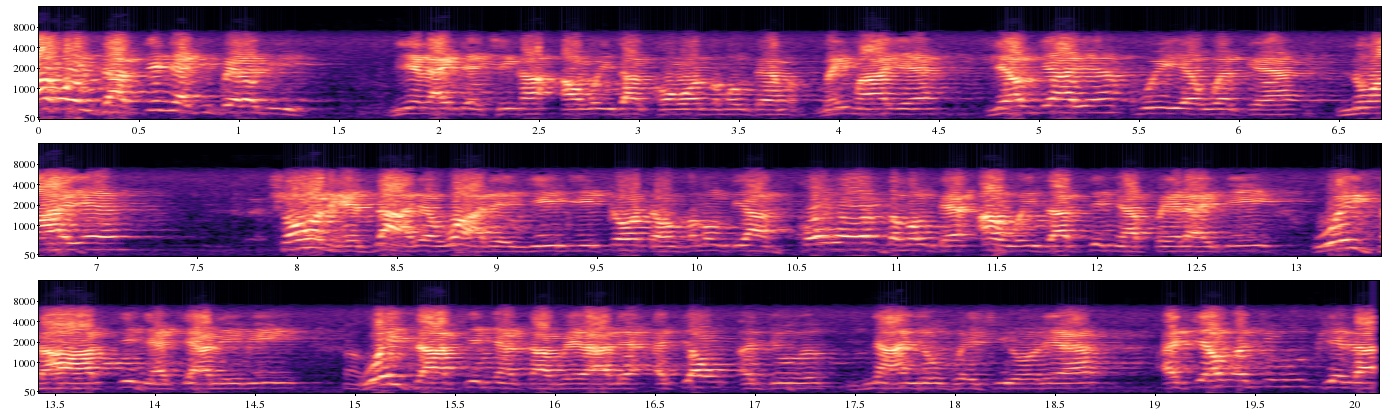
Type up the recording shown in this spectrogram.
အဝိဇ္ဇာပညာကြီးပယ်လိုက်ပြီမြင်လိုက်တဲ့အချိန်ကအဝိဇ္ဇာခေါ်ဝသမုတ်တယ်မိမရဲ့ယောက်ျားရဲ့ခွေးရဲ့ဝက်ကဲနွားရဲ့ ချောတယ်စတယ်ဝတယ်ရေကြီးတောတောင်သမုတ်တရားခေါ်ဝသမုတ်တဲ့အဝိဇ္ဇာပညာပယ်လိုက်ပြီဝိဇ္ဇာပညာကြာနေပြီဝိဇ္ဇာပညာကပယ်ရတဲ့အကြောင်းအကျိုးနာယုတ်ပဲရှိတော့တယ်အကြောင်းအကျိုးဖြစ်လာ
